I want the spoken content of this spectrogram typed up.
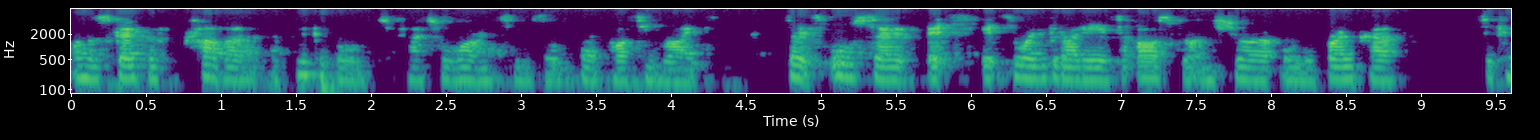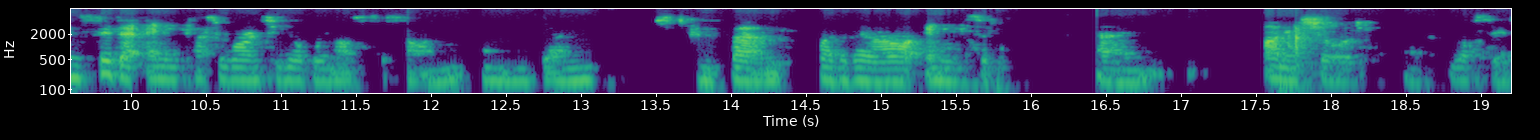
on the scope of cover applicable to collateral warranties or third-party rights so it's also it's it's always a good idea to ask your insurer or your broker to consider any collateral warranty you're being asked to sign and um, just confirm whether there are any sort of um, uninsured uh, losses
